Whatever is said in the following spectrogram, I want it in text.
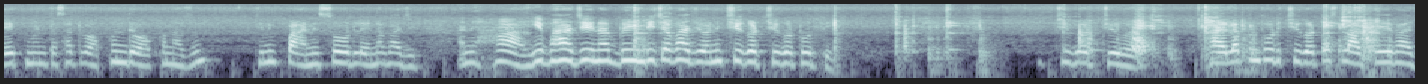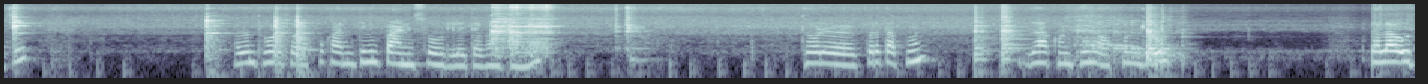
एक मिनटासाठी वाफून देऊ आपण अजून. तिने पाणी सोडलं आहे ना भाजी. आणि हां ही भाजी ना भेंडीच्या भाजी आणि चिगट चिगट होती. चिगट चिगट. खायला पण थोडी चिगटच लागते ही भाजी. अजून थोडंसं वापू कारण तिने पाणी सोडले त्या भाजीने. थोड्या वेळ परत आपण झाकण ठेवून वाफून घेऊ. चला उच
